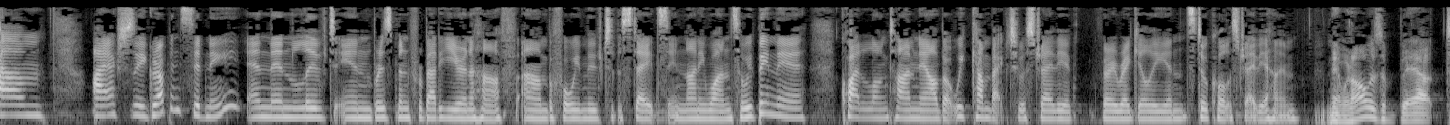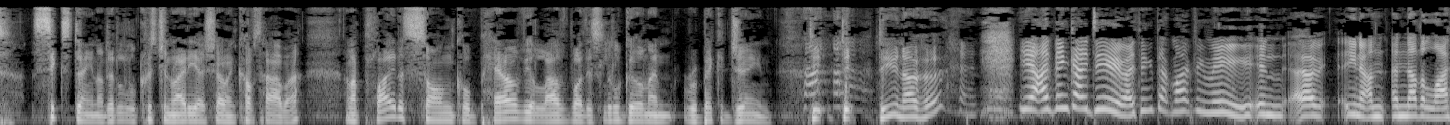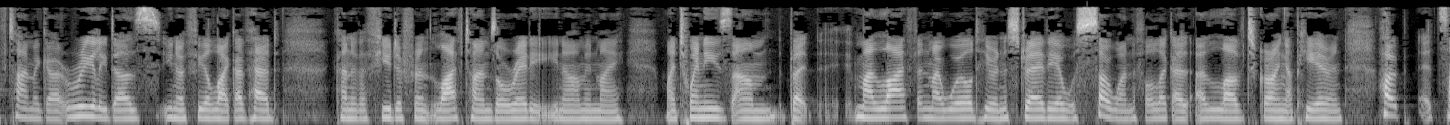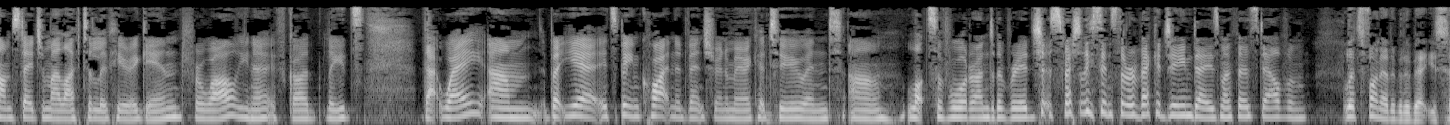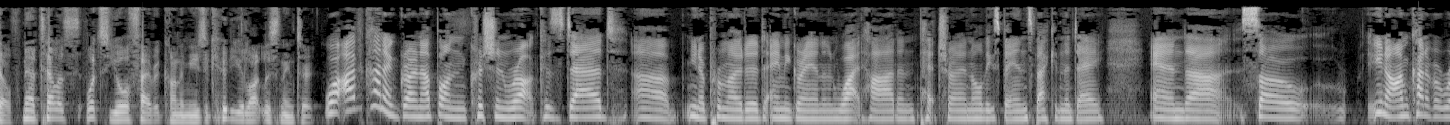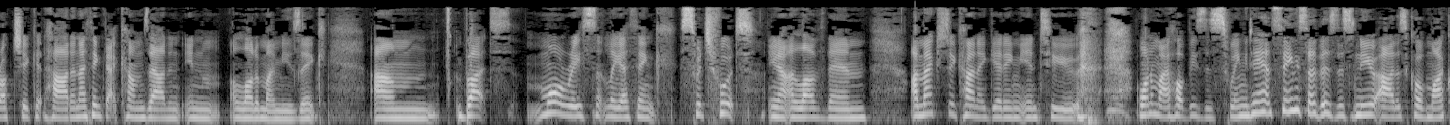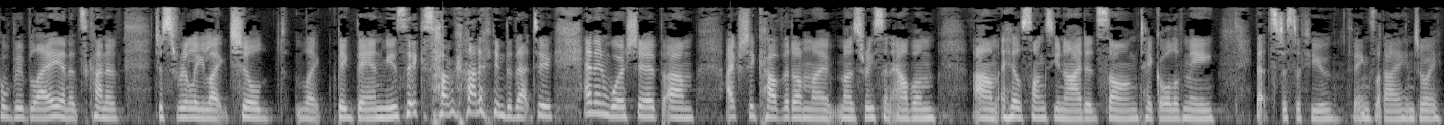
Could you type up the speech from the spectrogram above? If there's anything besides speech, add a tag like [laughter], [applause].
um, I actually grew up in Sydney and then lived in Brisbane for about a year and a half um, before we moved to the States in 91. So we've been there quite a long time now, but we come back to Australia very regularly and still call Australia home. Now, when I was about 16, I did a little Christian radio show in Coffs Harbour, and I played a song called Power of Your Love by this little girl named Rebecca Jean. Do, [laughs] do, do you know her? Yeah, I think I do. I think that might be me in, uh, you know, an- another lifetime ago. It really does, you know, feel like I've had kind of a few different lifetimes already. You know, I'm in my, my twenties, um, but my life and my world here in Australia was so wonderful. Like I, I loved growing up here and hope at some stage in my life to live here again for a while, you know, if God leads that way. Um, but yeah, it's been quite an adventure in America too, and um, lots of water under the bridge, [laughs] especially since the Rebecca Jean days, my first album. Let's find out a bit about yourself. Now, tell us, what's your favourite kind of music? Who do you like listening to? Well, I've kind of grown up on Christian rock because Dad, uh, you know, promoted Amy Grant and White Heart and Petra and all these bands back in the day, and uh, so you know, I'm kind of a rock chick at heart, and I think that comes out in, in a lot of my music. Um, but more recently, I think Switchfoot, you know, I love them. I'm actually kind of getting into [laughs] one of my hobbies is swing dancing. So there's this new artist called Michael Bublé, and it's kind of just really like chilled, like big band music. [laughs] So I'm kind of into that too. And then worship. Um, I actually covered on my most recent album um, a Hillsongs United song, "Take All of Me." That's just a few things that I enjoy.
